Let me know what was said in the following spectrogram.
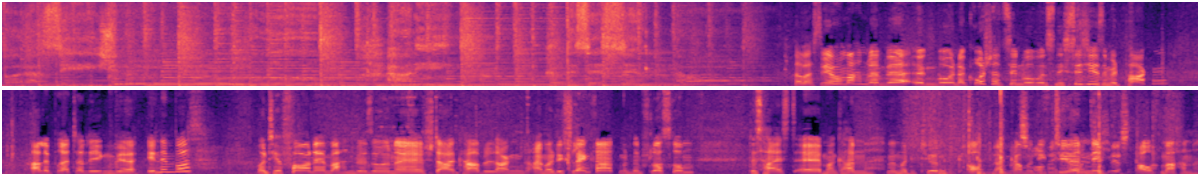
But I see you, So, was wir immer machen, wenn wir irgendwo in der Großstadt sind, wo wir uns nicht sicher sind mit Parken, alle Bretter legen wir in den Bus und hier vorne machen wir so eine Stahlkabel lang, einmal durchs Lenkrad mit einem Schloss rum. Das heißt, äh, man kann, wenn man die Türen aufmacht, kann man die Türen nicht aufmachen.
